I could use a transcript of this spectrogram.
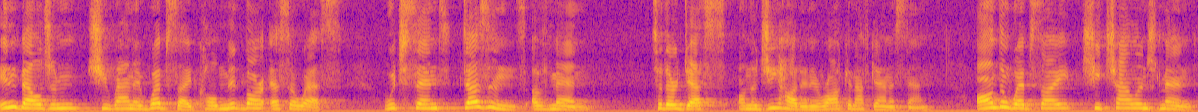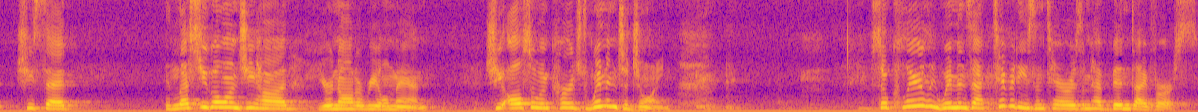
In Belgium, she ran a website called Minbar SOS, which sent dozens of men to their deaths on the jihad in Iraq and Afghanistan. On the website, she challenged men. She said, Unless you go on jihad, you're not a real man. She also encouraged women to join. So clearly, women's activities in terrorism have been diverse.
